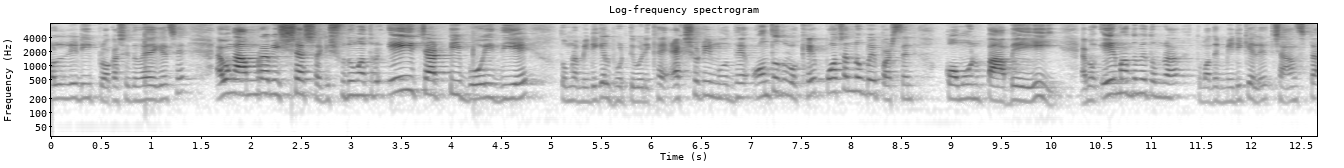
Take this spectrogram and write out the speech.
অলরেডি প্রকাশিত হয়ে গেছে। এবং আমরা বিশ্বাস রাখি, শুধুমাত্র এই চারটি বই দিয়ে তোমরা মেডিকেল ভর্তি পরীক্ষায় একশোটির মধ্যে অন্ততপক্ষে পঁচানব্বই পার্সেন্ট কমন পাবেই। এবং এর মাধ্যমে তোমরা তোমাদের মেডিকেলে চান্সটা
